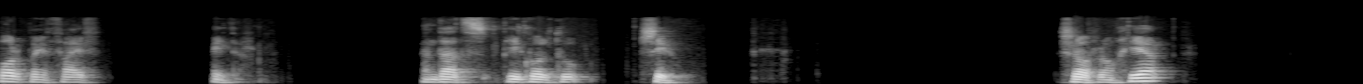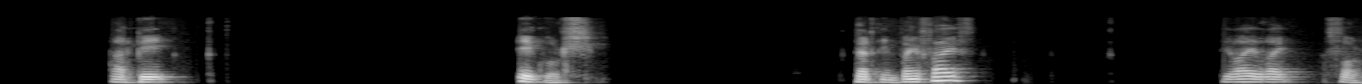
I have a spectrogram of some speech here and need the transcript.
4.5 meters and that's equal to 0. So from here, RB equals 13.5 divided by 4.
